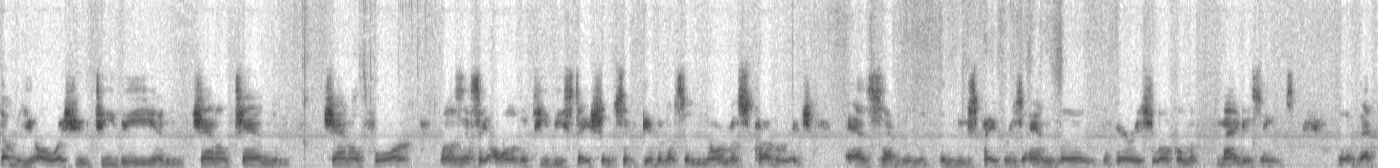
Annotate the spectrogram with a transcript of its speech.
WOSU TV and Channel 10 and Channel 4. Well, as I say, all of the TV stations have given us enormous coverage, as have the, the newspapers and the, the various local ma- magazines. The, that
